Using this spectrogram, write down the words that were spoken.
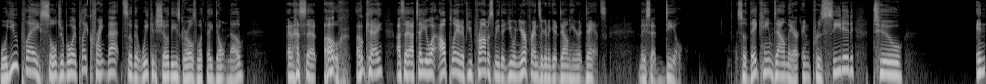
will you play Soulja Boy? Play Crank That so that we can show these girls what they don't know. And I said, Oh, okay. I said, I'll tell you what, I'll play it if you promise me that you and your friends are going to get down here at dance. And they said, Deal. So they came down there and proceeded to in,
